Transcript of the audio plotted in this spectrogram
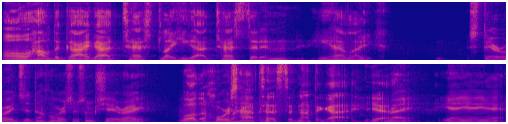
Oh, how the guy got test like he got tested and he had like steroids in the horse or some shit, right? Well, the horse What got happened? tested, not the guy. Yeah. Right. Yeah, yeah, yeah.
